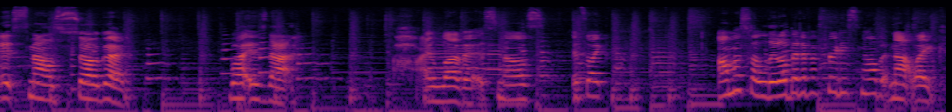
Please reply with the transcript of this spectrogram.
it smells so good. What is that? I love it. It smells, it's like almost a little bit of a fruity smell, but not like...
